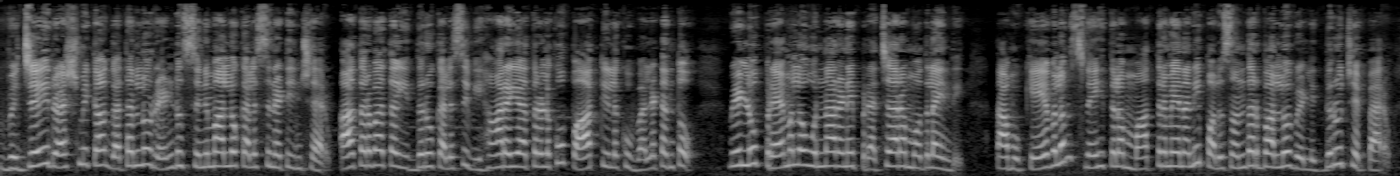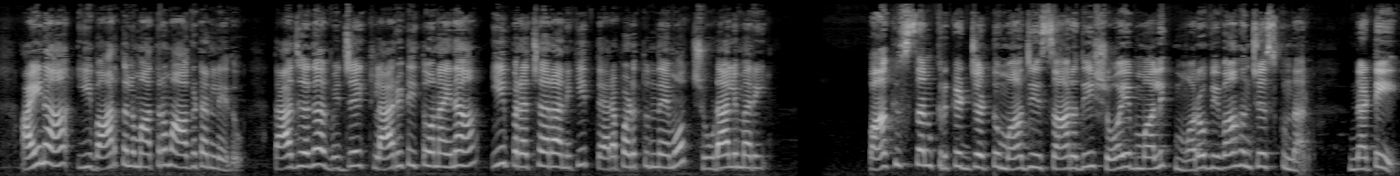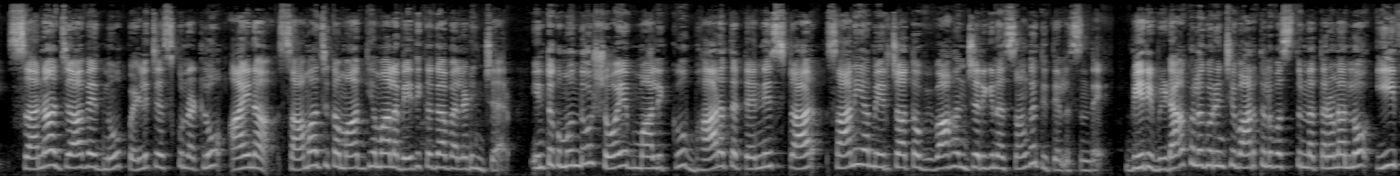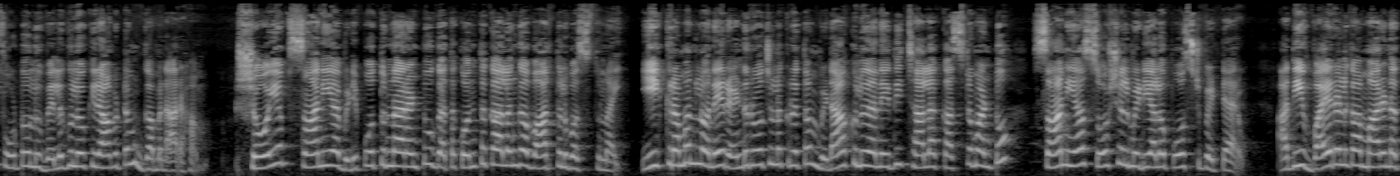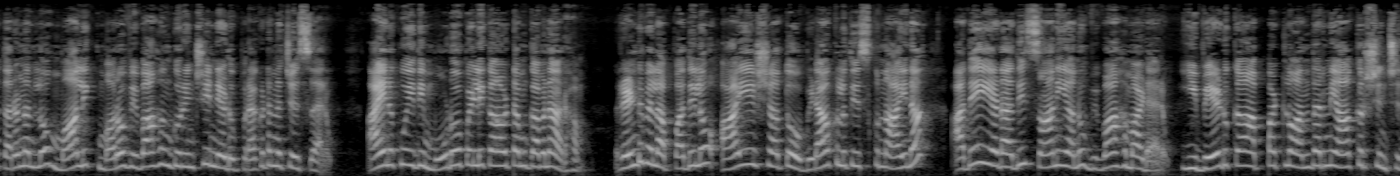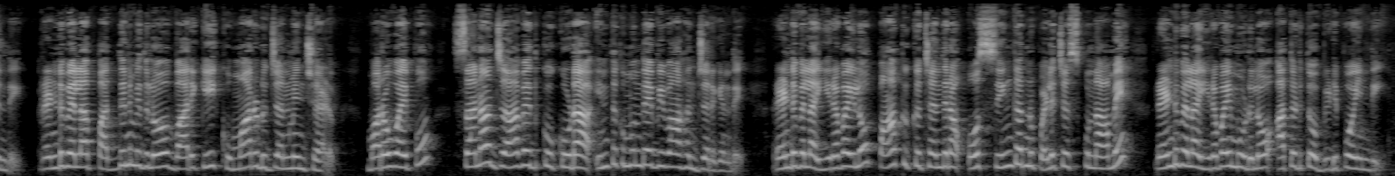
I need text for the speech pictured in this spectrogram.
విజయ్ రష్మిక గతంలో రెండు సినిమాల్లో కలిసి నటించారు. ఆ తర్వాత ఇద్దరూ కలిసి విహారయాత్రలకు పార్టీలకు వెళ్ళటంతో వీళ్ళు ప్రేమలో ఉన్నారనే ప్రచారం మొదలైంది. తాము కేవలం స్నేహితులం మాత్రమేనని పలు సందర్భాల్లో వీళ్ళిద్దరూ చెప్పారు. అయినా ఈ వార్తలు మాత్రం ఆగటం లేదు. తాజాగా విజయ్ క్లారిటీతోనైనా ఈ ప్రచారానికి తెరపడుతుందేమో చూడాలి మరి. పాకిస్తాన్ క్రికెట్ జట్టు మాజీ సారథి షోయబ్ మాలిక్ మరో వివాహం చేసుకున్నారు. నటి సనా జావేద్ను పెళ్ళి చేసుకున్నట్లు ఆయన సామాజిక మాధ్యమాల వేదికగా వెల్లడించారు. ఇంతకు ముందు షోయబ్ మాలిక్కు భారత టెన్నిస్ స్టార్ సానియా మీర్జాతో వివాహం జరిగిన సంగతి తెలిసిందే. వీరి విడాకుల గురించి వార్తలు వస్తున్న తరుణంలో ఈ ఫోటోలు వెలుగులోకి రావటం గమనార్హం. షోయబ్ సానియా విడిపోతున్నారంటూ గత కొంతకాలంగా వార్తలు వస్తున్నాయి. ఈ క్రమంలోనే రెండు రోజుల క్రితం విడాకులు అనేది చాలా కష్టం అంటూ సానియా సోషల్ మీడియాలో పోస్ట్ పెట్టారు. అది వైరల్గా మారిన తరుణంలో మాలిక్ మరో వివాహం గురించి నేడు ప్రకటన చేశారు. ఆయనకు ఇది మూడో పెళ్ళి కావటం గమనార్హం. రెండు వేల పదిలో ఆయేషాతో విడాకులు తీసుకున్న ఆయన అదే ఏడాది సానియాను వివాహమాడారు. ఈ వేడుక అప్పట్లో అందరినీ ఆకర్షించింది. రెండు వేల పద్దెనిమిదిలో వారికి కుమారుడు జన్మించాడు. మరోవైపు సనా జావేద్కు కూడా ఇంతకు ముందే వివాహం జరిగింది. రెండు వేల ఇరవైలో పాక్కు చెందిన ఓ సింగర్ను పెళ్ళి చేసుకున్న ఆమె రెండు వేల ఇరవై మూడులో అతడితో విడిపోయింది.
